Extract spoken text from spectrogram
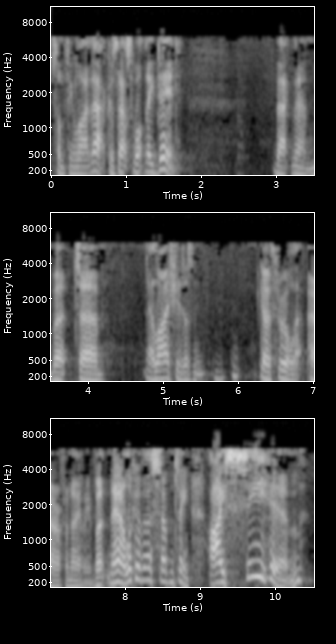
something like that, because that's what they did back then. But uh, Elisha doesn't go through all that paraphernalia. But now look at verse 17. I see him,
